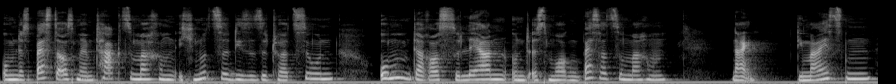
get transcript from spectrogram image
um das Beste aus meinem Tag zu machen. Ich nutze diese Situation um daraus zu lernen und es morgen besser zu machen. Nein, die meisten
